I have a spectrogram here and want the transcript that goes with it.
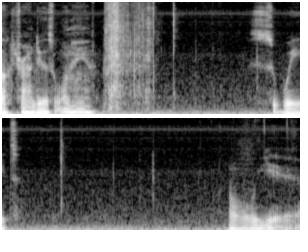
Sucks trying to do this with one hand. Sweet. Oh yeah.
